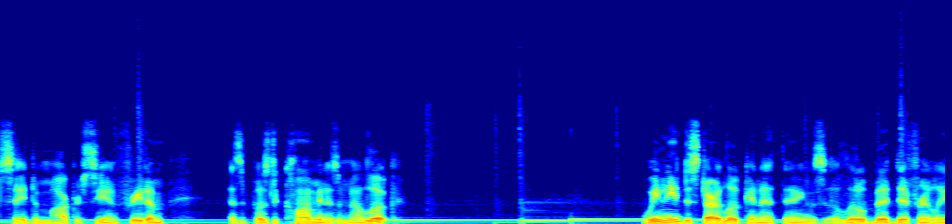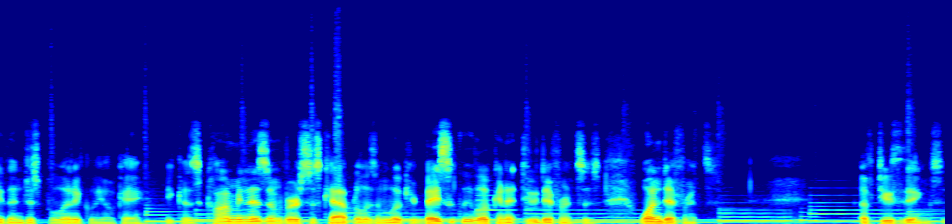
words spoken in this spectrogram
say, democracy and freedom as opposed to communism. Now, look, we need to start looking at things a little bit differently than just politically, okay? Because communism versus capitalism, look, you're basically looking at two differences. One difference of two things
